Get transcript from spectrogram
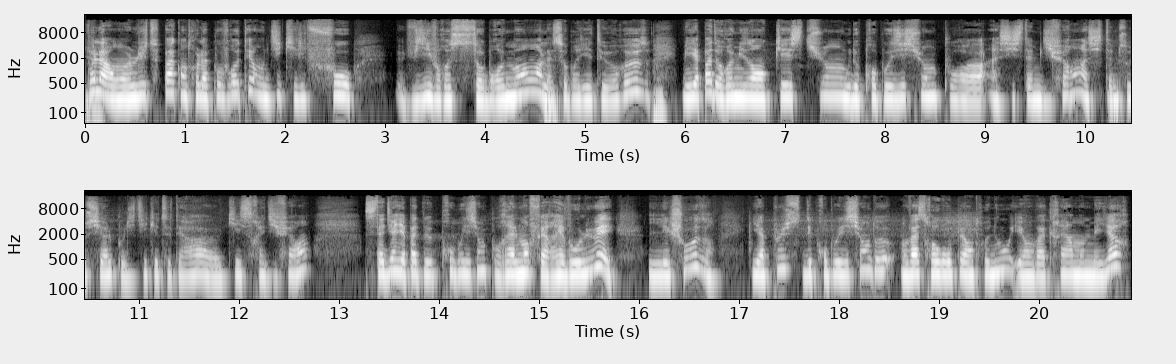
Voilà, on lutte pas contre la pauvreté. On dit qu'il faut vivre sobrement, la mmh. sobriété heureuse, mmh. mais il n'y a pas de remise en question ou de proposition pour euh, un système différent, un système social, politique, etc., euh, qui serait différent. C'est-à-dire, il n'y a pas de proposition pour réellement faire évoluer les choses. Il y a plus des propositions de on va se regrouper entre nous et on va créer un monde meilleur.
